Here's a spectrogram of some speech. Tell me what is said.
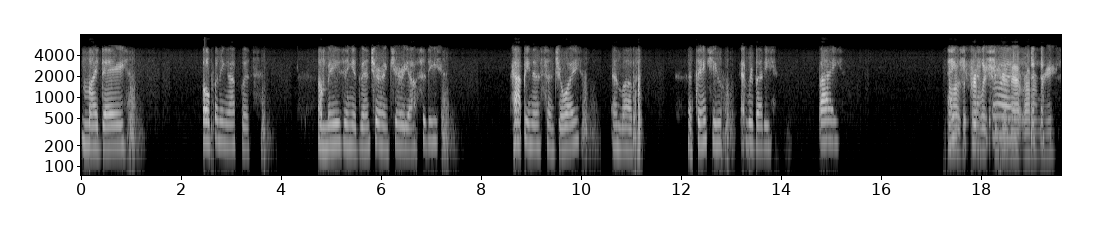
my day opening up with amazing adventure and curiosity happiness and joy and love. And thank you, everybody. Bye. Well, it was a privilege to hear that, Robin Marie.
